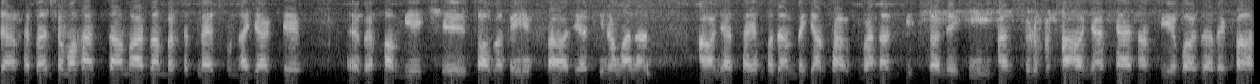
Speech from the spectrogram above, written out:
در خدمت شما هستم. ارزم به خدمتتون اگر که بخوام یک سابقه فعالیتی رو من از فعالیت های خودم بگم تقریبا از 20 سالگی من شروع به فعالیت کردم توی بازار کار.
